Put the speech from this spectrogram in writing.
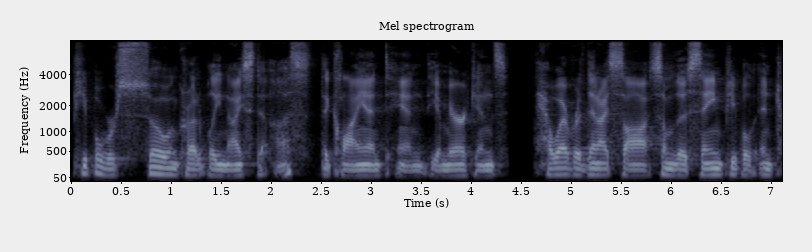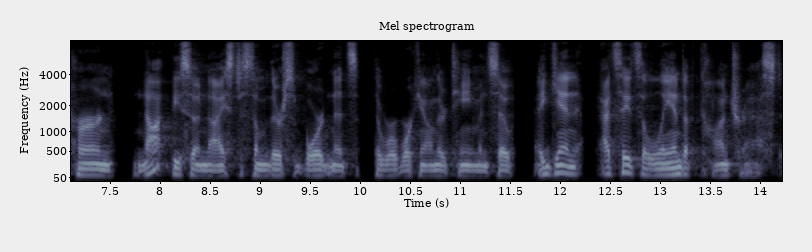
people were so incredibly nice to us, the client and the Americans. However, then I saw some of those same people in turn not be so nice to some of their subordinates that were working on their team. And so, again, I'd say it's a land of contrast.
